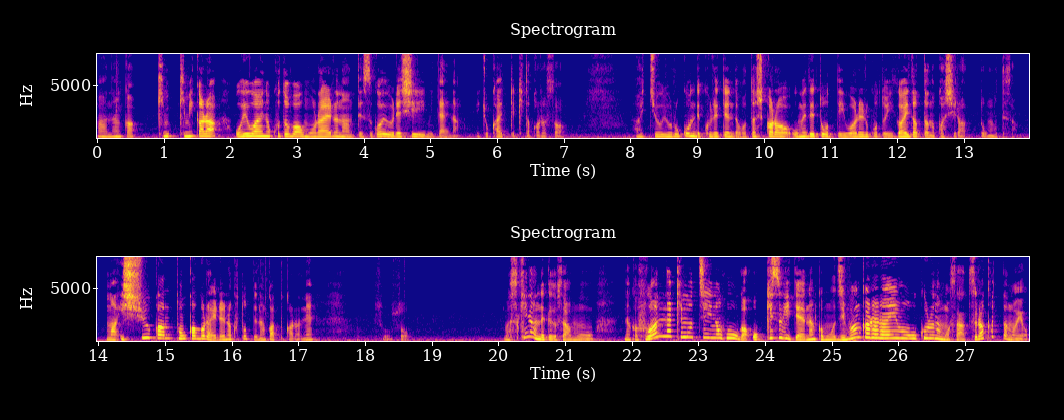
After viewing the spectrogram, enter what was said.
あなんか君からお祝いの言葉をもらえるなんてすごい嬉しいみたいな一応帰ってきたからさあ一応喜んでくれてんだ。私からおめでとうって言われること意外だったのかしら？と思ってさ。まあ1週間10日ぐらい連絡取ってなかったからね。そうそう、まあ、好きなんだけどさもうなんか不安な気持ちの方が大きすぎてなんかもう自分から LINE を送るのもさ辛かったのよ。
